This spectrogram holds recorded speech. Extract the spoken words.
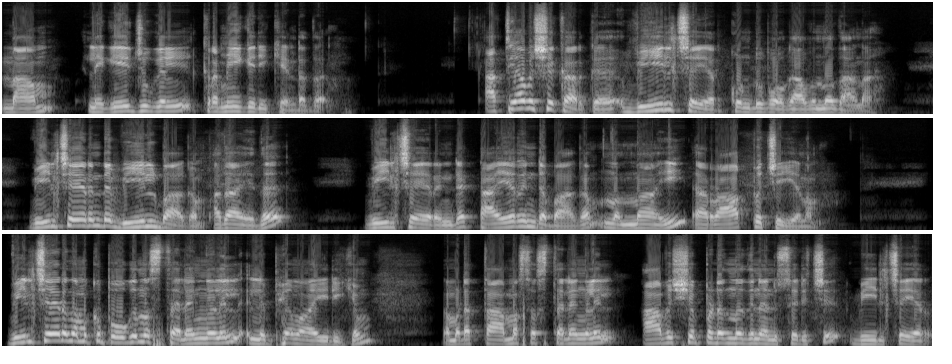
നാം ലഗേജുകൾ ക്രമീകരിക്കേണ്ടത്. അത്യാവശ്യക്കാർക്ക് വീൽ ചെയർ കൊണ്ടുപോകാവുന്നതാണ്. വീൽ ചെയറിന്റെ വീൽ ഭാഗം അതായത് വീൽ ചെയറിന്റെ ടയറിന്റെ ഭാഗം നന്നായി റാപ്പ് ചെയ്യണം. വീൽ ചെയർ നമുക്ക് പോകുന്ന സ്ഥലങ്ങളിൽ ലഭ്യമായിരിക്കും. നമ്മുടെ താമസ സ്ഥലങ്ങളിൽ ആവശ്യപ്പെടുന്നതിനനുസരിച്ച് വീൽ ചെയർ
